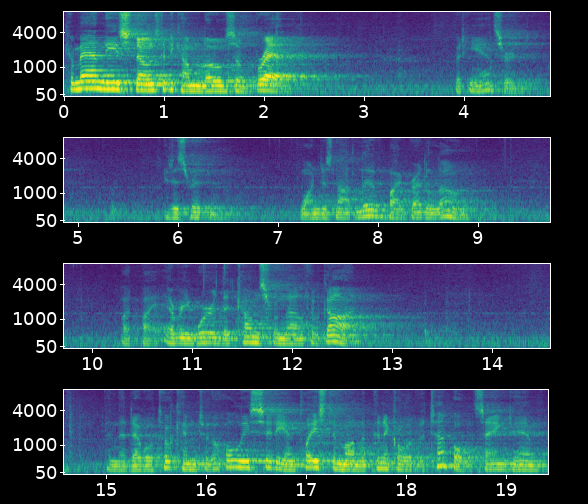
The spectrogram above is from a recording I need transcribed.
command these stones to become loaves of bread. But he answered, It is written, One does not live by bread alone but by every word that comes from the mouth of God. And the devil took him to the holy city and placed him on the pinnacle of the temple, saying to him,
